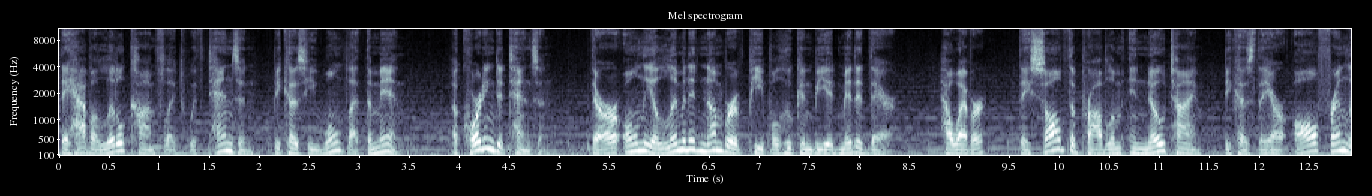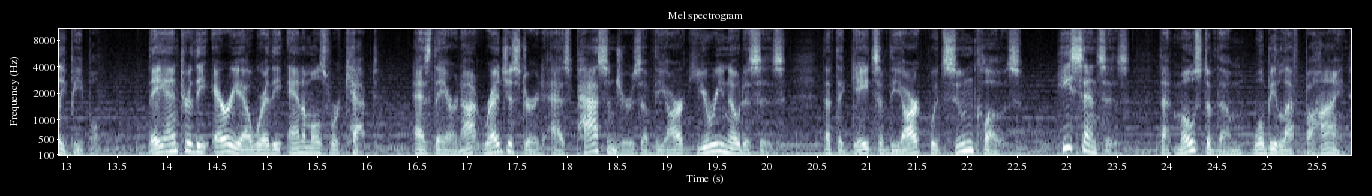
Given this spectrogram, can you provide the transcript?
They have a little conflict with Tenzin because he won't let them in. According to Tenzin, there are only a limited number of people who can be admitted there. However, they solve the problem in no time because they are all friendly people. They enter the area where the animals were kept. As they are not registered as passengers of the Ark, Yuri notices that the gates of the Ark would soon close. He senses that most of them will be left behind,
